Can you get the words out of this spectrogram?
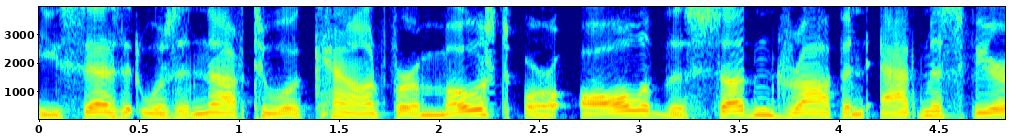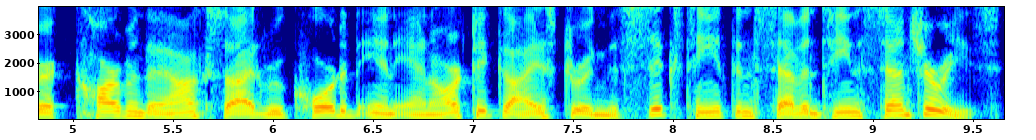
He says it was enough to account for most or all of the sudden drop in atmospheric carbon dioxide recorded in Antarctic ice during the 16th and 17th centuries.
